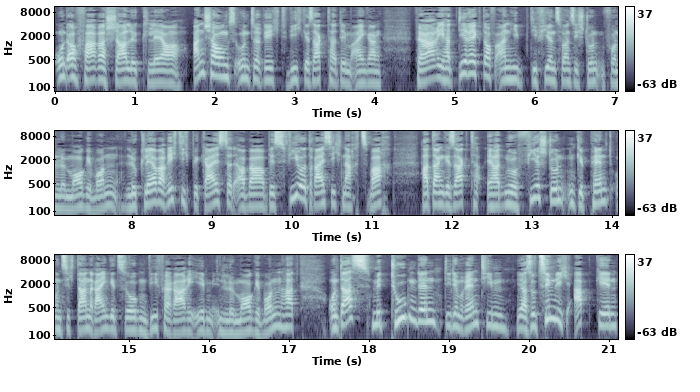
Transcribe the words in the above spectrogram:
und auch Fahrer Charles Leclerc Anschauungsunterricht, wie ich gesagt hatte im Eingang. Ferrari hat direkt auf Anhieb die 24 Stunden von Le Mans gewonnen. Leclerc war richtig begeistert, er war bis 4.30 Uhr nachts wach, hat dann gesagt, er hat nur vier Stunden gepennt und sich dann reingezogen, wie Ferrari eben in Le Mans gewonnen hat. Und das mit Tugenden, die dem Rennteam ja so ziemlich abgehen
